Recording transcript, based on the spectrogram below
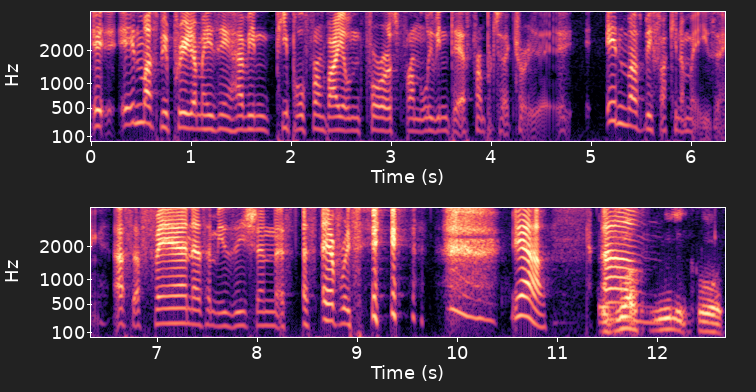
it, it must be pretty amazing having people from Violent Force, from Living Death, from Protector. It, it must be fucking amazing as a fan, as a musician, as, as everything. yeah. It um, was really cool.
